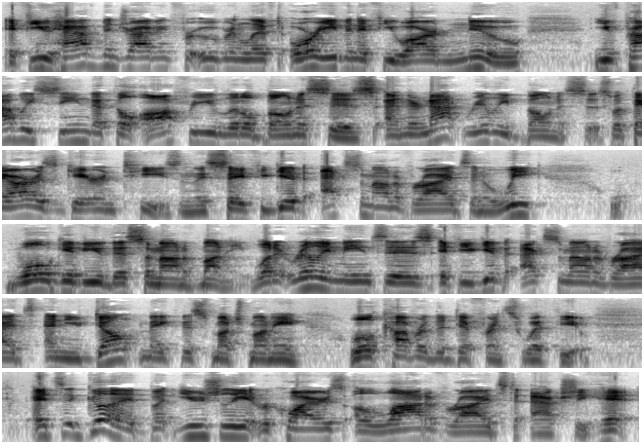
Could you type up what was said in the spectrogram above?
If you have been driving for Uber and Lyft, or even if you are new, you've probably seen that they'll offer you little bonuses, and they're not really bonuses. What they are is guarantees, and they say if you give X amount of rides in a week, we'll give you this amount of money. What it really means is if you give X amount of rides and you don't make this much money, we'll cover the difference with you. It's a good, but usually it requires a lot of rides to actually hit.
